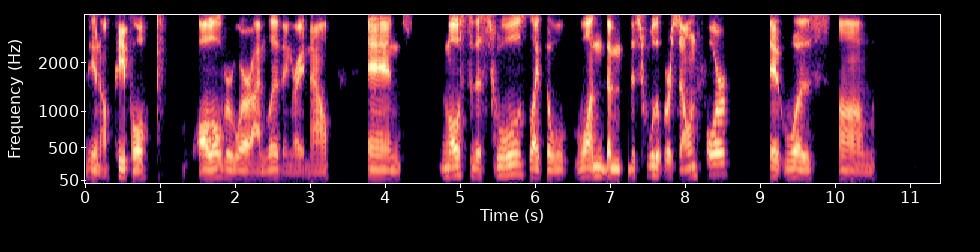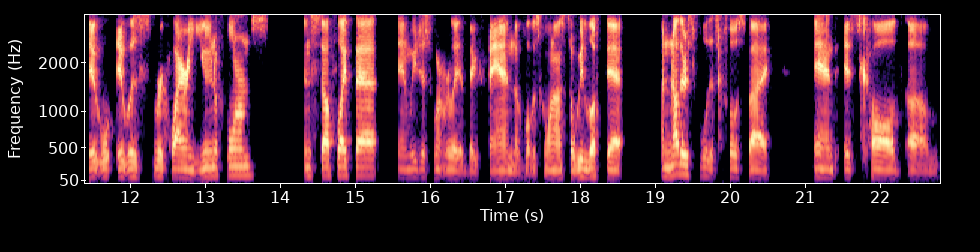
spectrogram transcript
you know, people all over where I'm living right now, and most of the schools, like the one the the school that we're zoned for, it was um, it it was requiring uniforms and stuff like that and we just weren't really a big fan of what was going on. So we looked at another school that's close by, and it's called um,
